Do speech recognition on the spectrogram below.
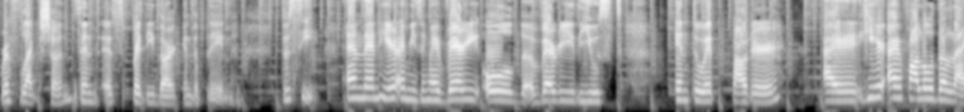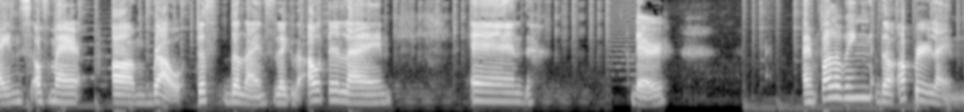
reflection since it's pretty dark in the plane to see. And then here I'm using my very old, very used IN2IT powder. I here I follow the lines of my um brow, just the lines like the outer line and there. I'm following the upper line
